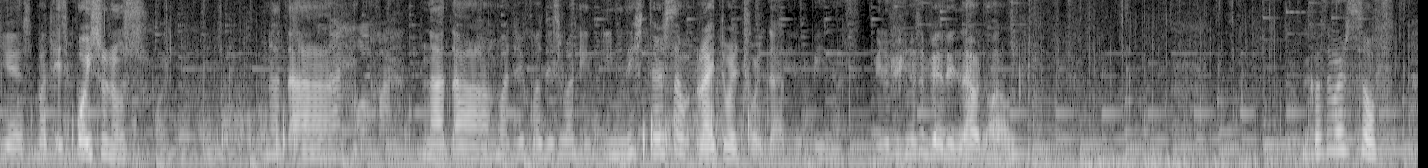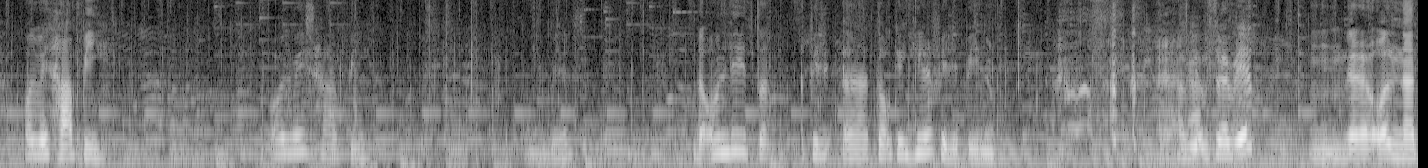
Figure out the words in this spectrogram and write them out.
yes, but it's poisonous. Not, uh, Oh my. not, uh, what do you call this one in English? There's a right word for that. Filipinos. Filipinos are very loud. Loud. Because we're so always happy. Always happy. Yes. The only to- Fili- uh, talking here Filipino. Have you observed it? Mm, they're all not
